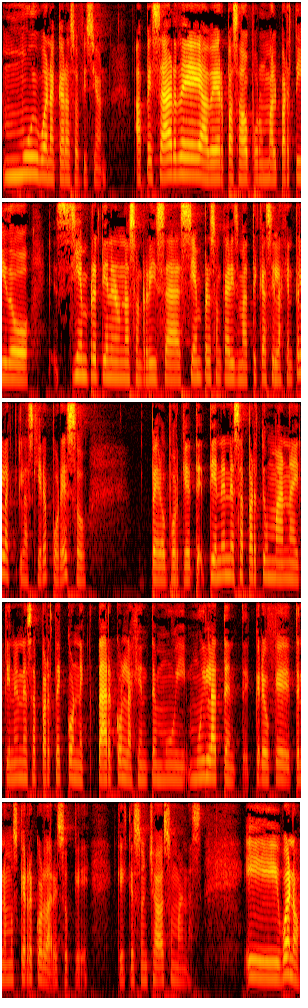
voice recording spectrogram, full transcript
muy buena cara a su afición. A pesar de haber pasado por un mal partido, siempre tienen una sonrisa, siempre son carismáticas y la gente las quiere por eso pero porque tienen esa parte humana y tienen esa parte de conectar con la gente muy, muy latente. Creo que tenemos que recordar eso, que, que, son chavas humanas. Y bueno,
